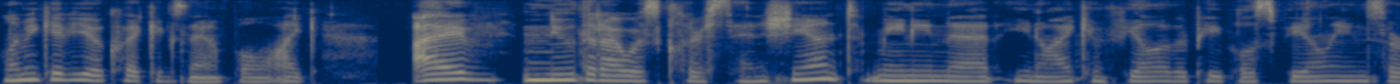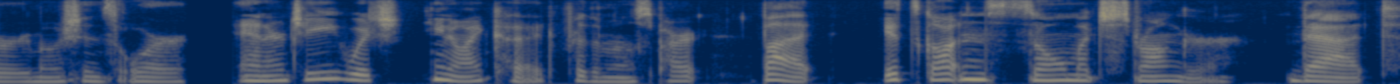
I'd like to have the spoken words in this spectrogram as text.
Let me give you a quick example. Like I knew that I was clairsentient, meaning that, you know, I can feel other people's feelings or emotions or energy, which, you know, I could for the most part. But it's gotten so much stronger that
